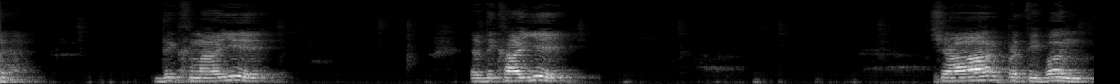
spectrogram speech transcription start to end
है। दिखनाइए दिखाइए चार प्रतिबंध।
